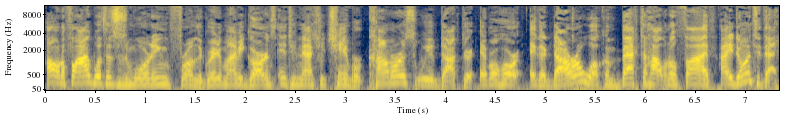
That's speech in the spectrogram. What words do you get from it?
Hot 105 with us this morning from the Greater Miami Gardens International Chamber of Commerce. We have Dr. Eberhard Ighodaro. Welcome back to Hot 105. How you doing today?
